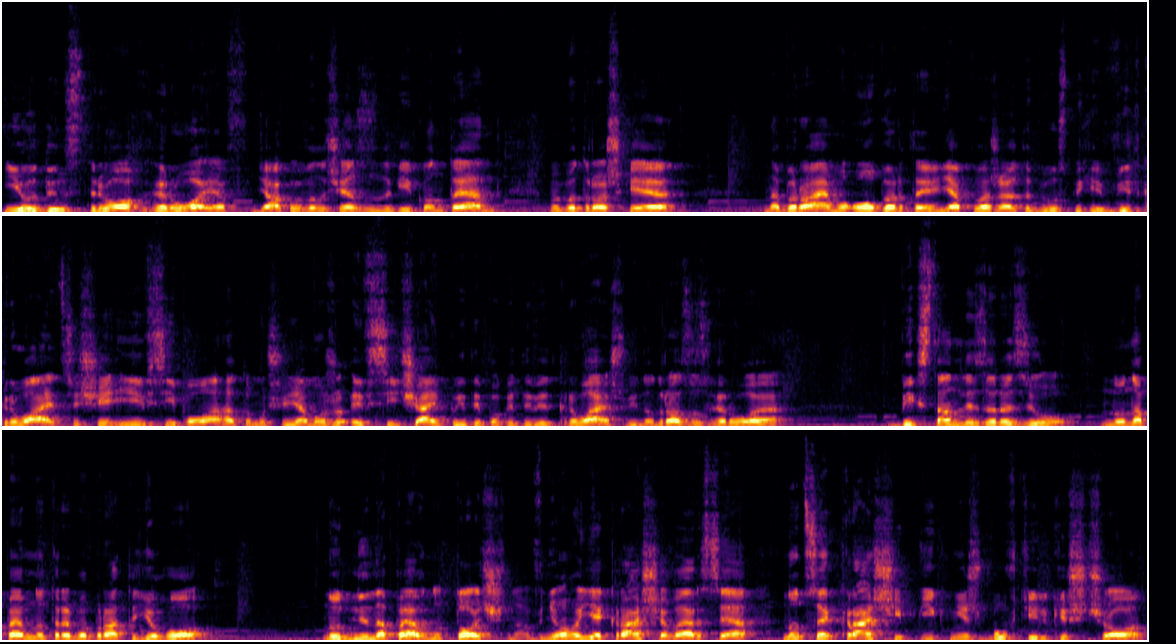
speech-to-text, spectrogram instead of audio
і один з трьох героїв. Дякую величезно за такий контент. Ми потрошки набираємо оберти. Я бажаю тобі успіхів. Відкривай. Це ще і всі повага, тому що я можу FC чай пити, поки ти відкриваєш. Він одразу з героя. Бікстан Заразю. Ну, напевно, треба брати його. Ну, не напевно, точно. В нього є краща версія. Ну, це кращий пік, ніж був тільки що.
